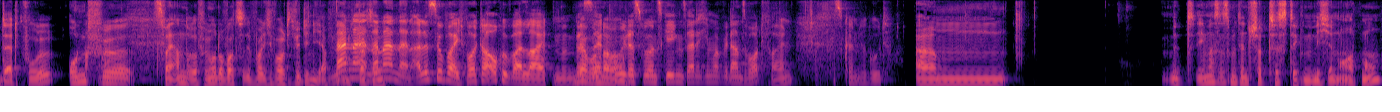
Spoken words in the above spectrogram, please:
Deadpool und für zwei andere Filme. Oder wolltest du, ich wollte ich wollte dich wirklich nicht abwürgen. Nein, nein, dachte- nein, nein, nein, alles super. Ich wollte auch überleiten. Und das Ja, ist sehr cool, dass wir uns gegenseitig immer wieder ans Wort fallen. Das können wir gut. Ähm, mit irgendwas ist mit den Statistiken nicht in Ordnung.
